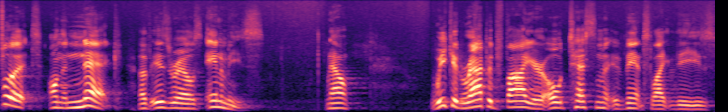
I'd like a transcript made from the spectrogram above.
foot on the neck of Israel's enemies. Now, we could rapid fire Old Testament events like these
